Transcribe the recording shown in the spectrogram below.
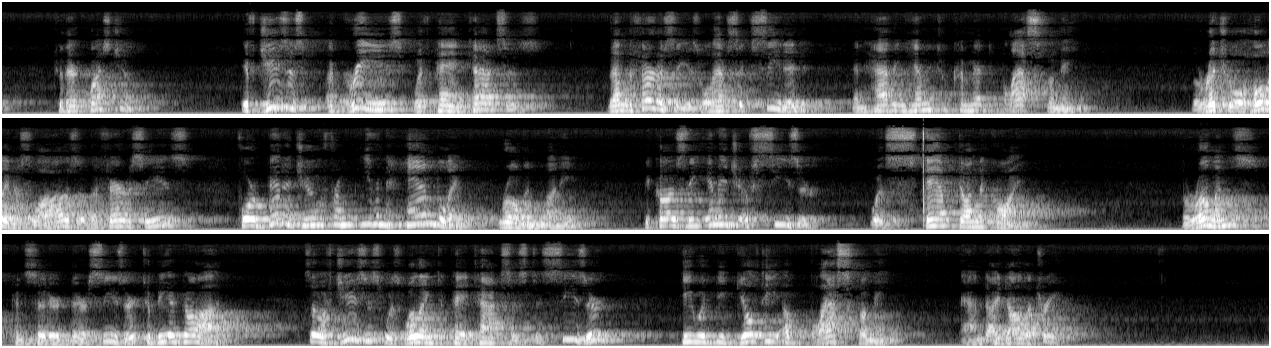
to their question. If Jesus agrees with paying taxes, then the Pharisees will have succeeded in having him to commit blasphemy. The ritual holiness laws of the Pharisees forbid a Jew from even handling Roman money because the image of Caesar was stamped on the coin. The Romans considered their Caesar to be a god. So if Jesus was willing to pay taxes to Caesar, he would be guilty of blasphemy and idolatry.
